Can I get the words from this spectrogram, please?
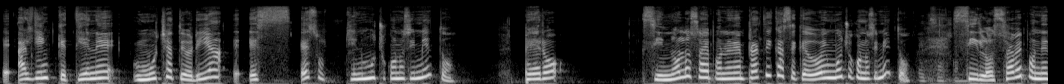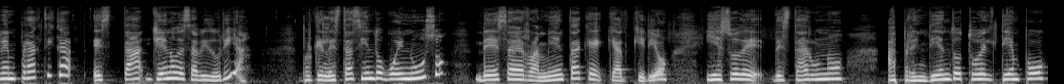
eh, alguien que tiene mucha teoría es eso, tiene mucho conocimiento, pero si no lo sabe poner en práctica, se quedó en mucho conocimiento. Si lo sabe poner en práctica, está lleno de sabiduría, porque le está haciendo buen uso de esa herramienta que, adquirió. Y eso de, de estar uno aprendiendo todo el tiempo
